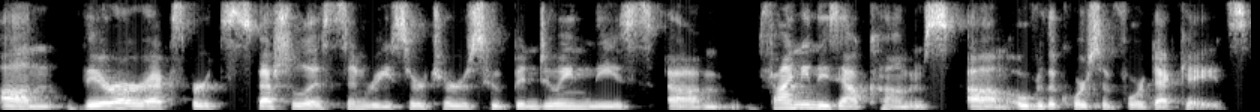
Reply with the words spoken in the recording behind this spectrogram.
um, there are experts, specialists, and researchers who've been doing these, um, finding these outcomes um, over the course of four decades.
